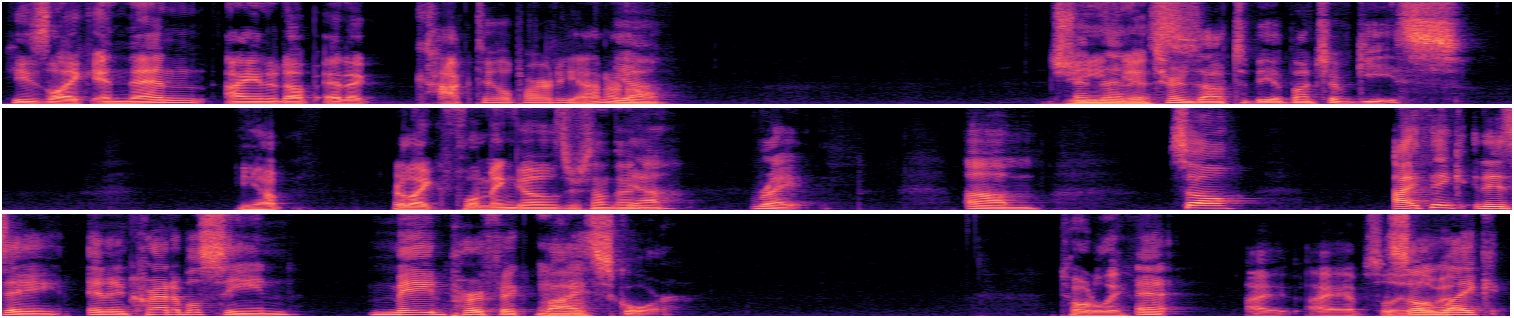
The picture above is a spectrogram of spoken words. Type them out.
he's like, and then I ended up at a cocktail party. I don't Yeah. know. Genius. And then it turns out to be a bunch of geese. Yep. Or like flamingos or something. Yeah, right. Um, so I think it is a an incredible scene made perfect by Mhm. score. Totally. And I I absolutely so love it. like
